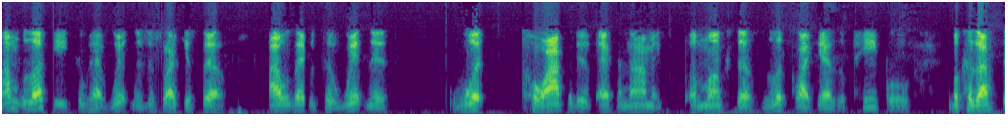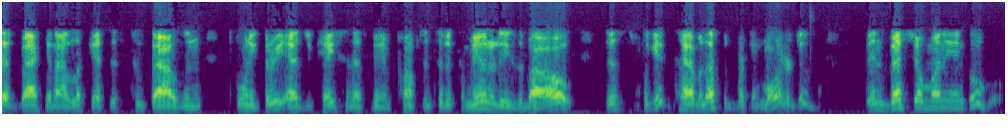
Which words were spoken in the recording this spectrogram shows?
I'm lucky to have witnessed, just like yourself, I was able to witness what cooperative economics amongst us look like as a people because I step back and I look at this 2023 education that's being pumped into the communities about, oh, just forget having us a brick and mortar, just invest your money in Google.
